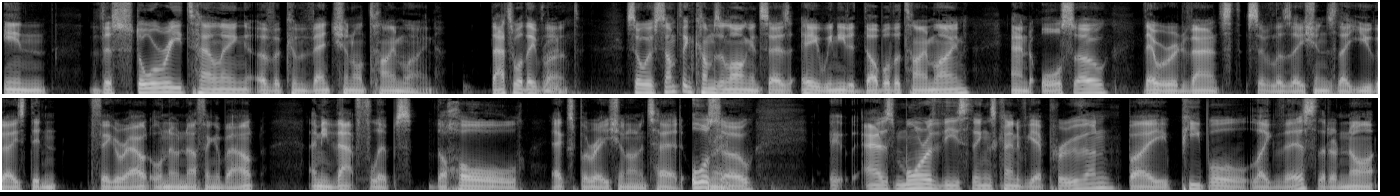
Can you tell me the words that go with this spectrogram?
in the storytelling of a conventional timeline. That's what they've learned. So if something comes along and says, "Hey, we need to double the timeline," and also there were advanced civilizations that you guys didn't figure out or know nothing about, I mean that flips the whole exploration on its head. Also, it- as more of these things kind of get proven by people like this that are not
